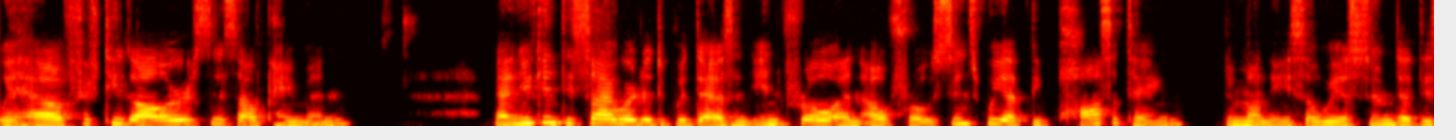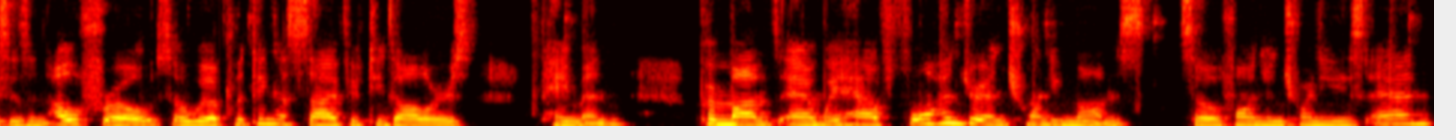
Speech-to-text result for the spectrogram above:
we have $50 is our payment. And you can decide whether to put that as an inflow and outflow. Since we are depositing the money, so we assume that this is an outflow, so we are putting aside $50 payment. per month, and we have 420 months. So 420 is n.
